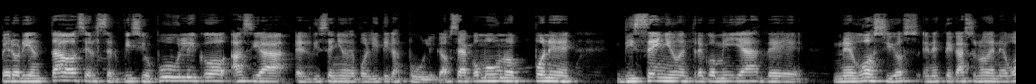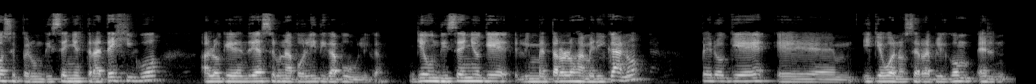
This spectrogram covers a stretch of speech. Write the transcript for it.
pero orientado hacia el servicio público, hacia el diseño de políticas públicas. O sea, cómo uno pone diseño, entre comillas, de negocios, en este caso no de negocios, pero un diseño estratégico a lo que vendría a ser una política pública. Que es un diseño que lo inventaron los americanos, pero que, eh, y que bueno, se replicó en,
